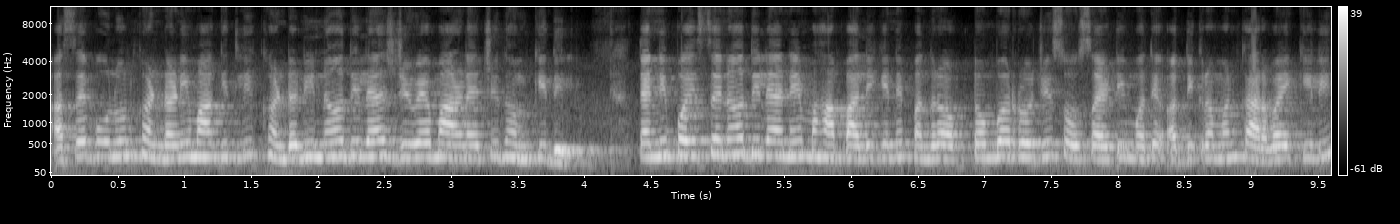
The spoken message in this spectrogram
असे बोलून खंडणी मागितली. खंडणी न दिल्यास जीवे मारण्याची धमकी दिली. त्यांनी पैसे न दिल्याने महापालिकेने पंधरा ऑक्टोबर रोजी सोसायटीमध्ये अतिक्रमण कारवाई केली.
